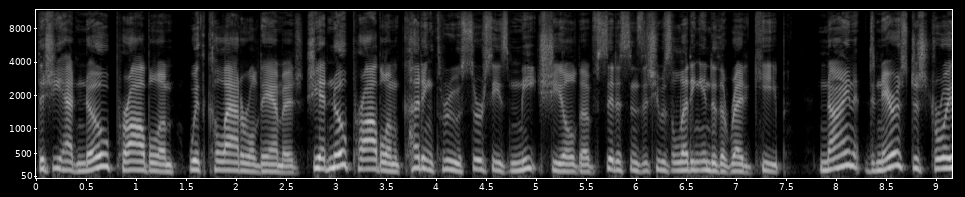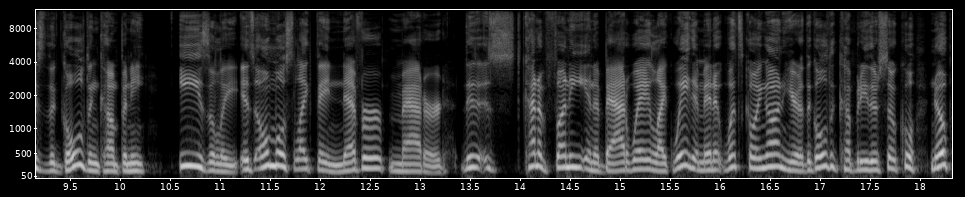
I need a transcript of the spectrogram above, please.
that she had no problem with collateral damage. She had no problem cutting through Cersei's meat shield of citizens that she was letting into the Red Keep. 9. Daenerys destroys the Golden Company easily. It's almost like they never mattered. This is kind of funny in a bad way. Like, wait a minute, what's going on here? The Golden Company, they're so cool. Nope,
